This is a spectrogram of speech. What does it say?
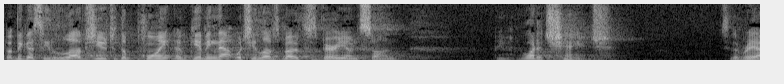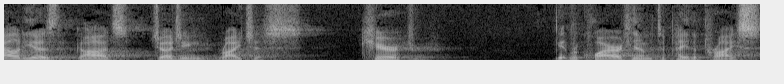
but because He loves you to the point of giving that which He loves most, His very own Son. I mean, what a change. See, the reality is that God's judging righteous character. It required Him to pay the price,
